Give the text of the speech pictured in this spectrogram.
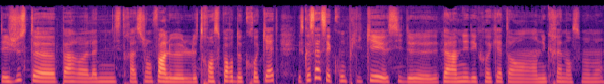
C'est juste euh, par l'administration, enfin le, transport de croquettes. Est-ce que ça, c'est compliqué aussi de faire amener des croquettes en, en Ukraine en ce moment?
